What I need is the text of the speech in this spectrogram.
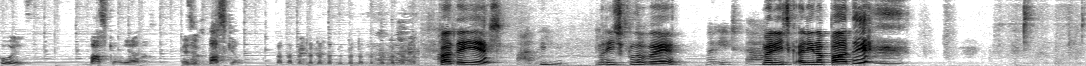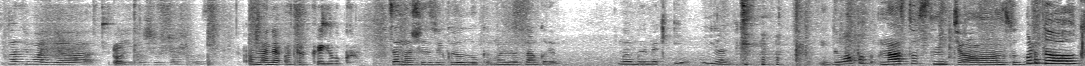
Who is? Buskill, yeah? Is it Buskill? Падаєш? Падаю. Марічка лови. Марічка. Марічка, Аліна падає. От. А в мене отакий лук. Це наші з вікою луки, майже однакові. Ми будемо як індіянці. Вам. У нас тут сміття, у нас тут бардак.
